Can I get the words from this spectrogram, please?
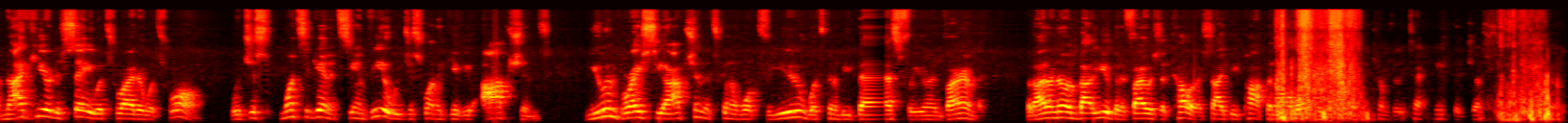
I'm not here to say what's right or what's wrong. We're just, once again, at Sam Villa, we just want to give you options. You embrace the option that's going to work for you, what's going to be best for your environment. But I don't know about you, but if I was a colorist, I'd be popping all over in terms of the technique that Justin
